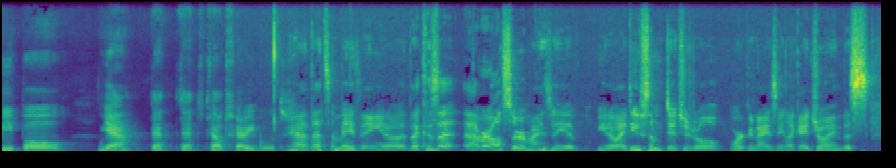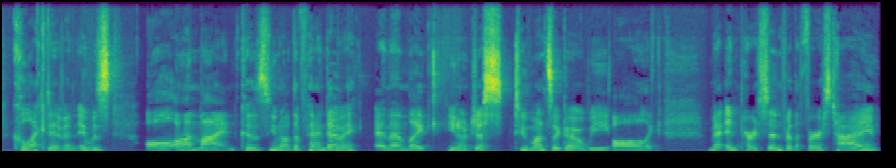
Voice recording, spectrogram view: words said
people. Yeah that that felt very good. Yeah that's amazing you know because that, that also reminds me of you know i do some digital organizing like i joined this collective and it was all online because you know the pandemic. And then like you know just two months ago we all like met in person for the first time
